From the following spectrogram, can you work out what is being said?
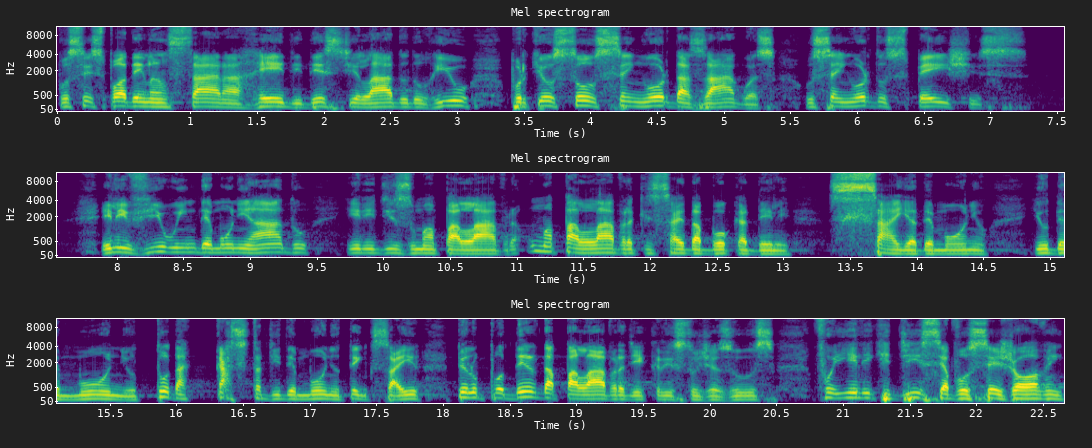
vocês podem lançar a rede deste lado do rio, porque eu sou o Senhor das águas, o Senhor dos peixes. Ele viu o endemoniado e ele diz uma palavra, uma palavra que sai da boca dele: saia demônio. E o demônio, toda a casta de demônio tem que sair pelo poder da palavra de Cristo Jesus. Foi ele que disse a você, jovem:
